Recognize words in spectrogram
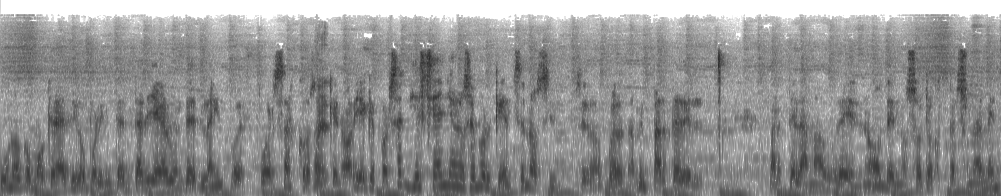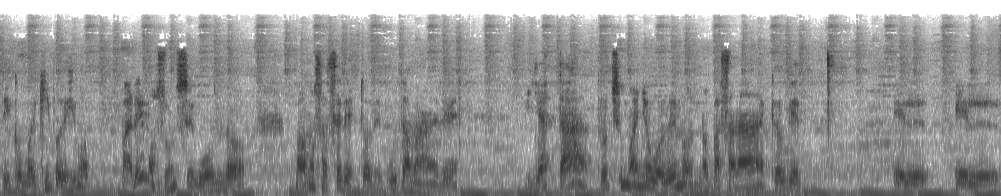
uno como creativo, por intentar llegar a un deadline, pues fuerzas cosas que no había que forzar. Y ese año no sé por qué se nos, se bueno, también parte del parte de la madurez, ¿no? De nosotros personalmente y como equipo dijimos, paremos un segundo, vamos a hacer esto de puta madre y ya está. Próximo año volvemos, no pasa nada. Creo que el, el,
